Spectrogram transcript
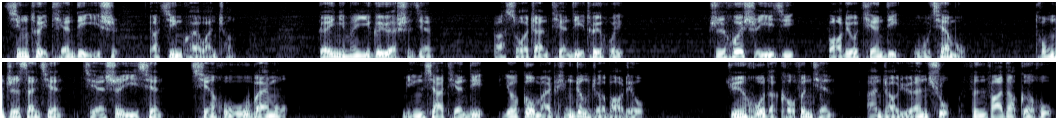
清退田地一事要尽快完成。给你们一个月时间，把所占田地退回。指挥使一级保留田地五千亩，同知三千，检视一千。”千户五百亩，名下田地有购买凭证者保留，军户的口分田按照原数分发到各户，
